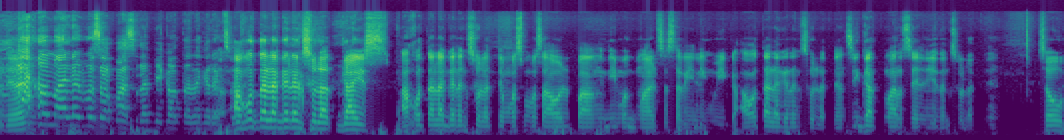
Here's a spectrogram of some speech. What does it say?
ano yan? Malay mo sa past life, ikaw talaga nagsulat. Ako talaga nagsulat, guys. Ako talaga nagsulat yung mas masahol pang hindi magmahal sa sariling wika. Ako talaga nagsulat yan. Si Gat Marcel yung nagsulat niya. So,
